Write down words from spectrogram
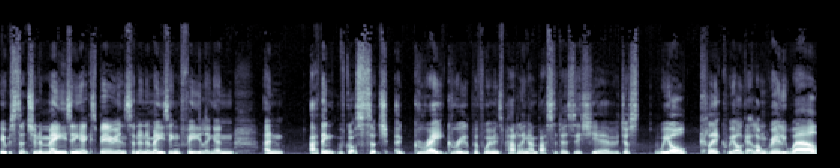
it was such an amazing experience and an amazing feeling, and and. I think we've got such a great group of women's paddling ambassadors this year. We just we all click, we all get along really well.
